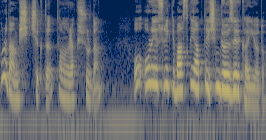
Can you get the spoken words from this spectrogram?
buradan bir şey çıktı tam olarak şuradan. O oraya sürekli baskı yaptığı için gözleri kayıyordu.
